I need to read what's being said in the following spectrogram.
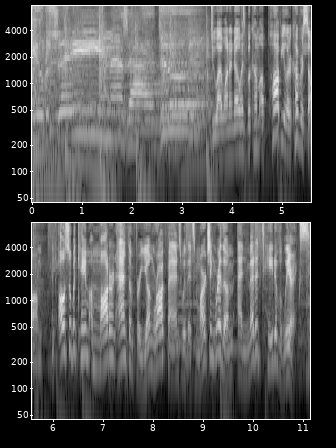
feel the same as I do. Do I Wanna Know has become a popular cover song and also became a modern anthem for young rock fans with its marching rhythm and meditative lyrics.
